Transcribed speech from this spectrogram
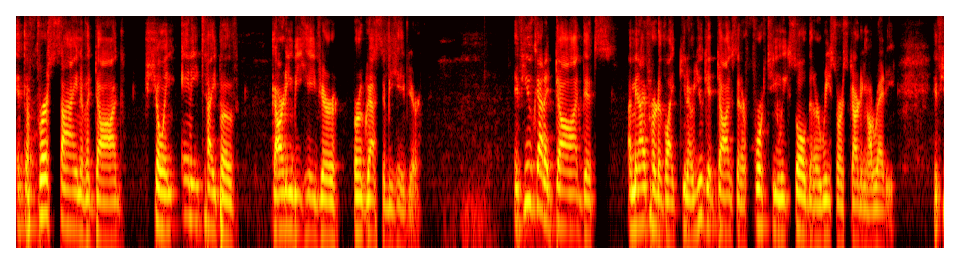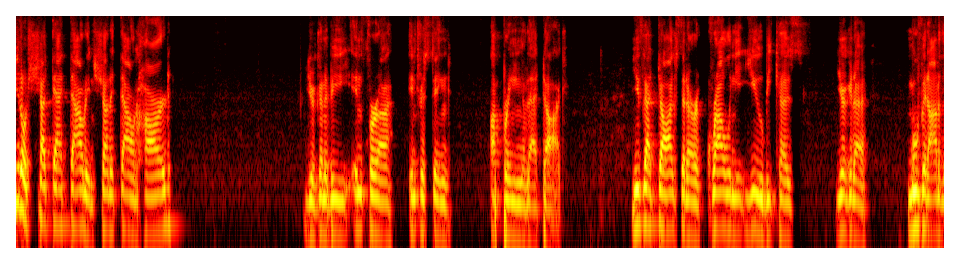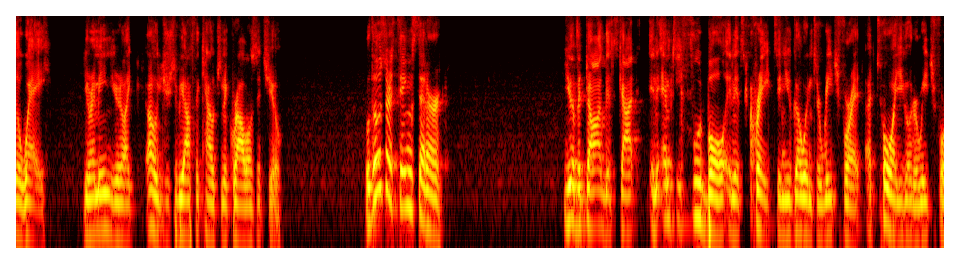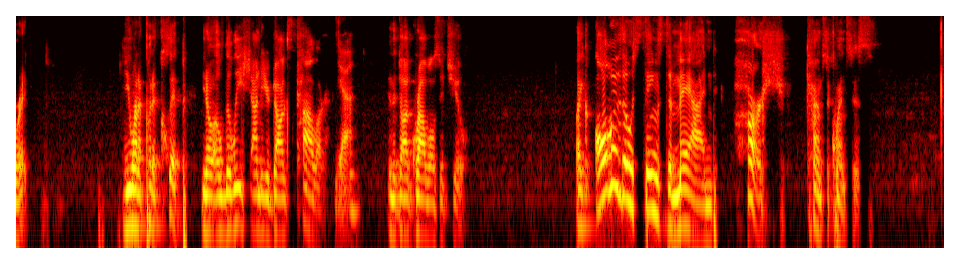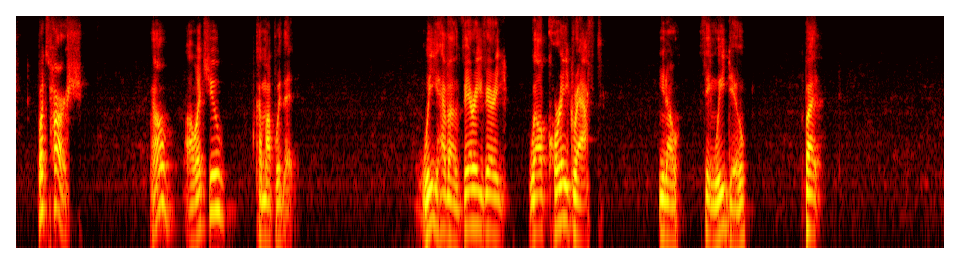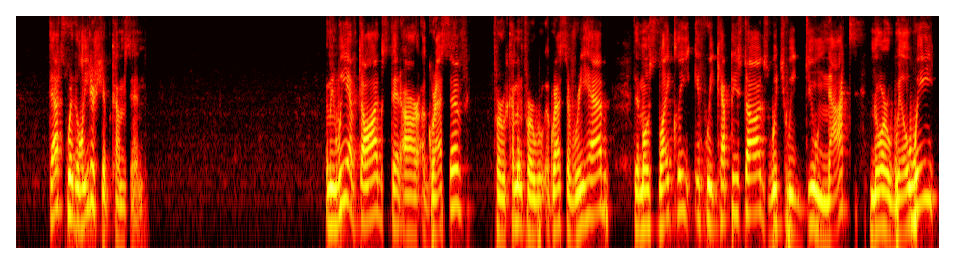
At the first sign of a dog showing any type of guarding behavior or aggressive behavior. If you've got a dog that's, I mean, I've heard of like, you know, you get dogs that are 14 weeks old that are resource guarding already. If you don't shut that down and shut it down hard, you're going to be in for a interesting upbringing of that dog. You've got dogs that are growling at you because you're going to move it out of the way. You know what I mean? You're like, oh, you should be off the couch and it growls at you. Well, those are things that are. You have a dog that's got an empty food bowl in its crate and you go in to reach for it, a toy, you go to reach for it. You want to put a clip, you know, a leash onto your dog's collar. Yeah. And the dog growls at you. Like all of those things demand harsh consequences. What's harsh? Well, I'll let you come up with it. We have a very, very well choreographed, you know, thing we do. But that's where the leadership comes in. I mean, we have dogs that are aggressive for coming for aggressive rehab. That most likely, if we kept these dogs, which we do not, nor will we,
